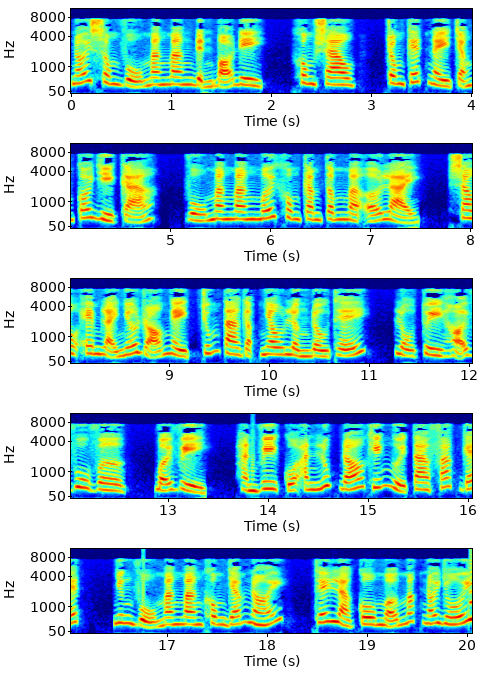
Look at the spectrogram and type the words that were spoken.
nói xong vụ mang mang định bỏ đi, không sao, trong kết này chẳng có gì cả, vụ mang mang mới không cam tâm mà ở lại, sao em lại nhớ rõ ngày chúng ta gặp nhau lần đầu thế? lộ tùy hỏi vu vơ, bởi vì, hành vi của anh lúc đó khiến người ta phát ghét, nhưng vụ mang mang không dám nói, thế là cô mở mắt nói dối,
